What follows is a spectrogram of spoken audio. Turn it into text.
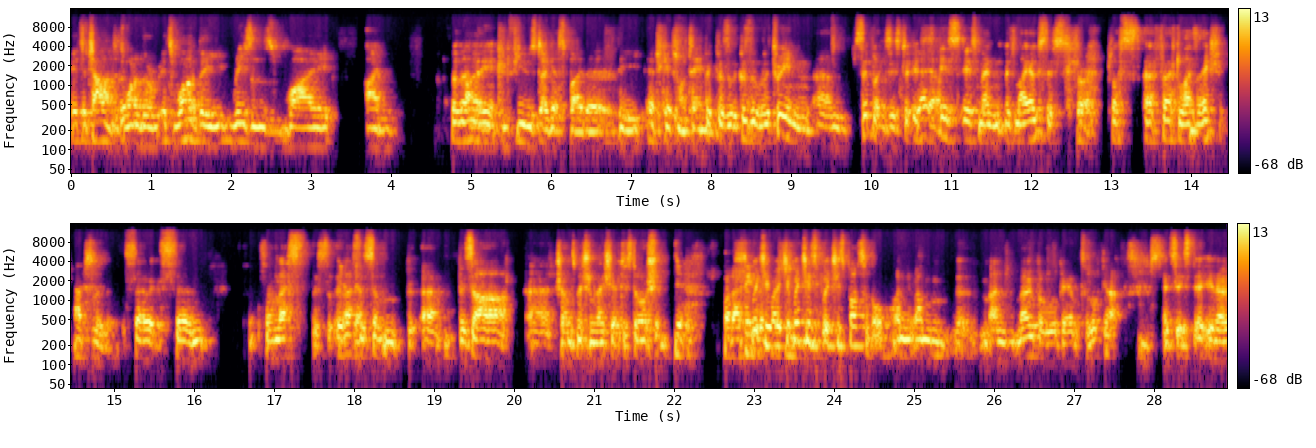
it's a challenge. It's one of the it's one of the reasons why I'm but then I'm they, confused, I guess, by the, the educational attainment. Because because the, between um, siblings is, is, yeah, yeah. is, is, men, is meiosis sure. plus uh, fertilization. Absolutely. So it's um, so unless there's, yeah, unless there's some um, bizarre uh, transmission ratio distortion. Yeah. But I think which, is, question... which, which, is which is possible, and um, and MoBa will be able to look at. It's, it's you know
